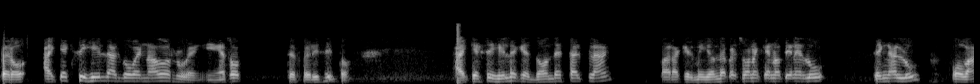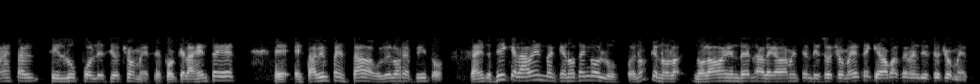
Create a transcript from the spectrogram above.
Pero hay que exigirle al gobernador Rubén, y en eso te felicito, hay que exigirle que dónde está el plan para que el millón de personas que no tienen luz tengan luz o van a estar sin luz por 18 meses, porque la gente es, eh, está bien pensada, vuelvo y lo repito, la gente sí que la vendan, que no tenga luz, bueno, que no la, no la van a vender alegadamente en 18 meses, que va a pasar en 18 meses.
